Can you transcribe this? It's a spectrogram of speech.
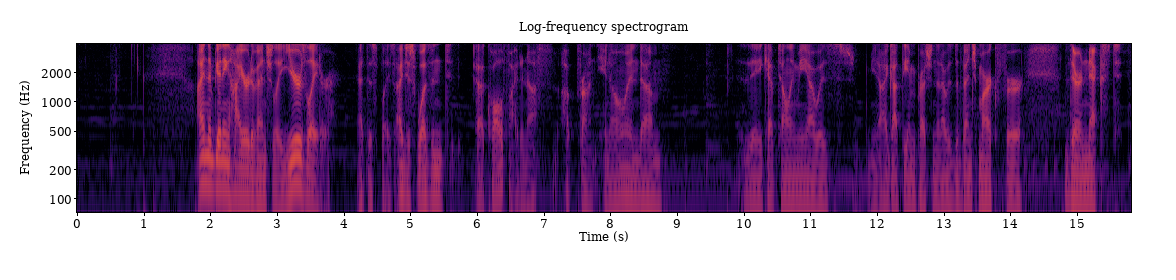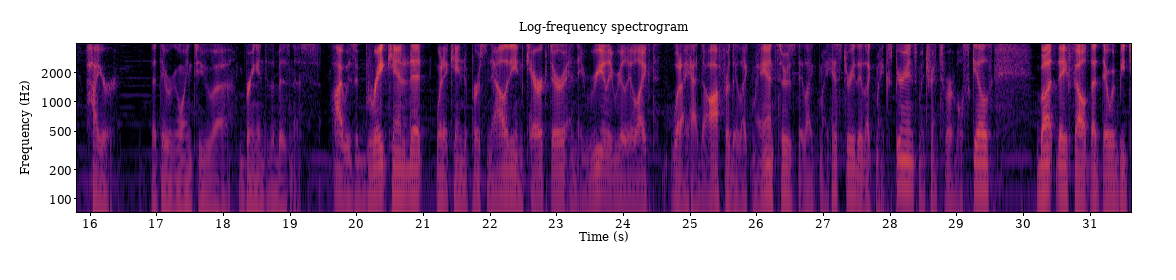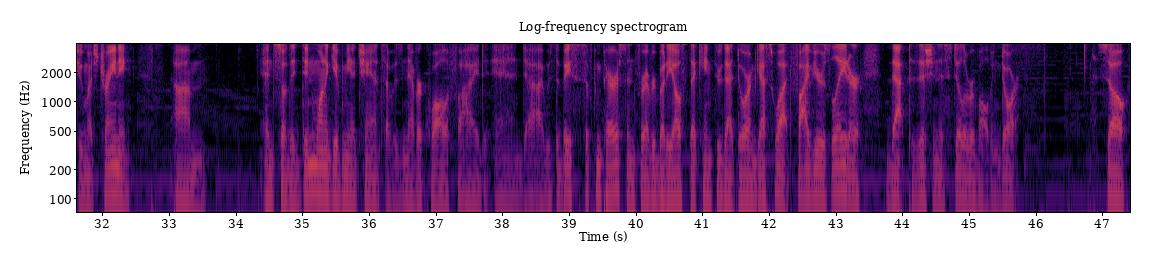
I end up getting hired eventually, years later, at this place. I just wasn't uh, qualified enough up front, you know, and um, they kept telling me I was you know, I got the impression that I was the benchmark for their next hire that they were going to uh, bring into the business. I was a great candidate when it came to personality and character, and they really, really liked what I had to offer. They liked my answers, they liked my history, they liked my experience, my transferable skills, but they felt that there would be too much training. Um, and so they didn't want to give me a chance. I was never qualified, and uh, I was the basis of comparison for everybody else that came through that door. And guess what? Five years later, that position is still a revolving door. So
